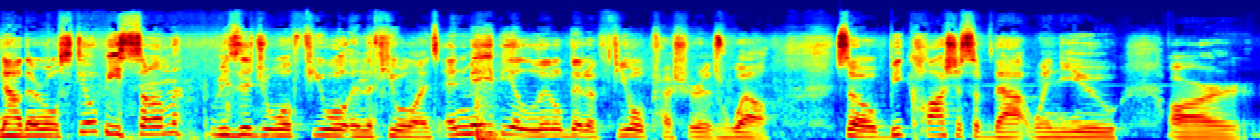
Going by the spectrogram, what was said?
Now there will still be some residual fuel in the fuel lines and maybe a little bit of fuel pressure as well. So be cautious of that when you are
